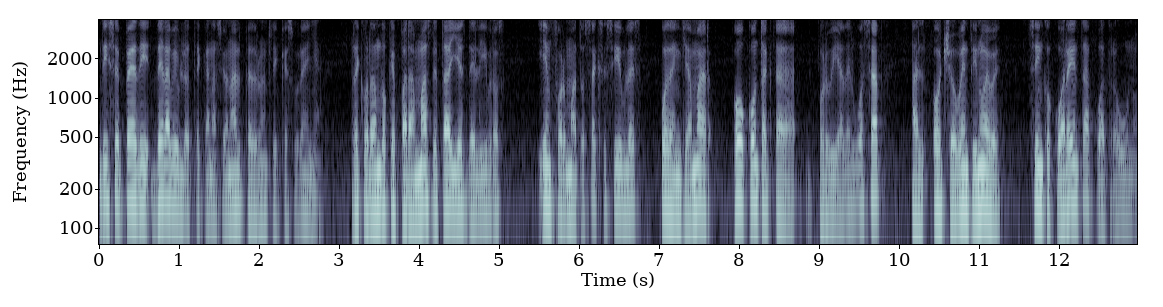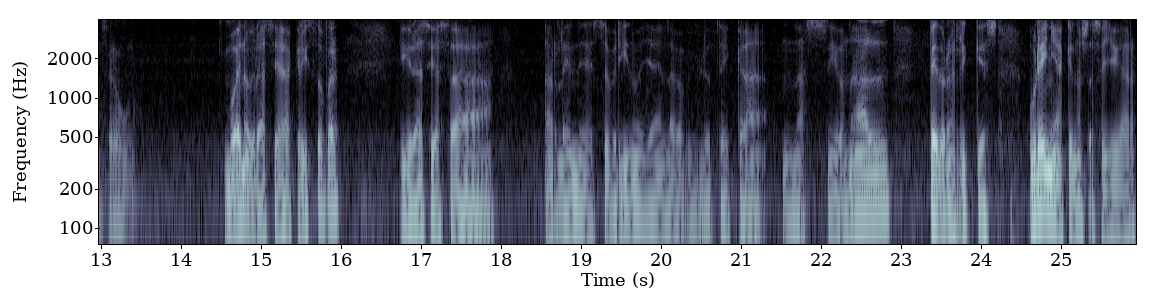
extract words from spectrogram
dice PEDI de la Biblioteca Nacional Pedro Enrique Sureña. Recordando que para más detalles de libros y en formatos accesibles pueden llamar o contactar por vía del WhatsApp al 829-540-4101. Bueno, gracias a Christopher y gracias a Arlene Severino allá en la Biblioteca Nacional, Pedro Enríquez Ureña que nos hace llegar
